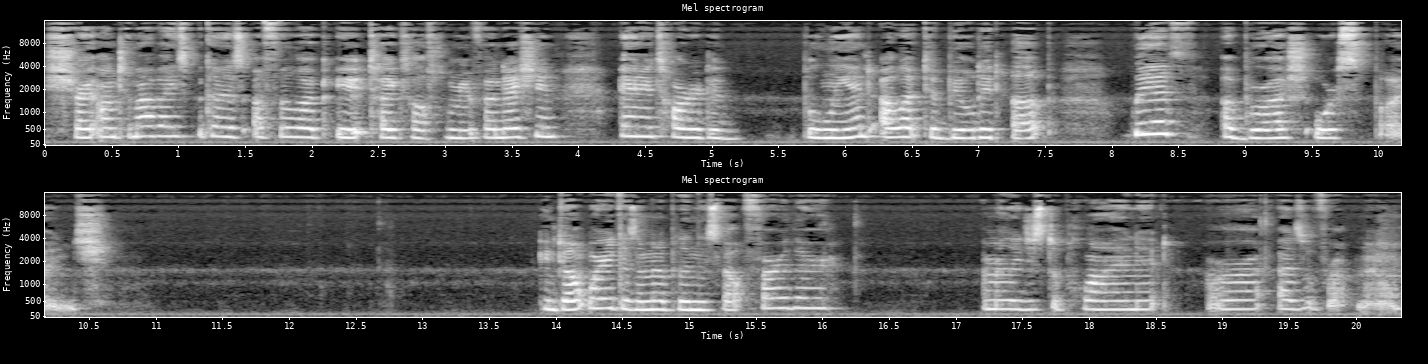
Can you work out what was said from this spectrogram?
straight onto my face because I feel like it takes off from your foundation and it's harder to blend. I like to build it up with a brush or sponge. And don't worry because I'm going to blend this out further. I'm really just applying it as of right now.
